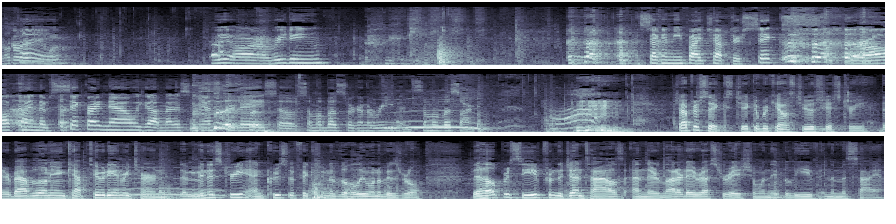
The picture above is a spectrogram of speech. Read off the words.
What color do you Okay. want? We are reading Second Nephi chapter six. We're all kind of sick right now. We got medicine yesterday, so some of us are gonna read and some of us aren't. Chapter 6 Jacob recounts Jewish history, their Babylonian captivity and return, the ministry and crucifixion of the Holy One of Israel, the help received from the Gentiles, and their latter day restoration when they believe in the Messiah.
